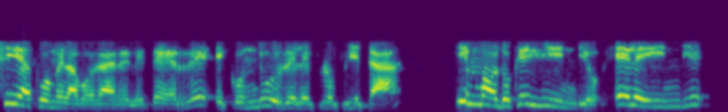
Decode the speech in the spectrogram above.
sia come lavorare le terre e condurre le proprietà, in modo che gli indio e le indie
